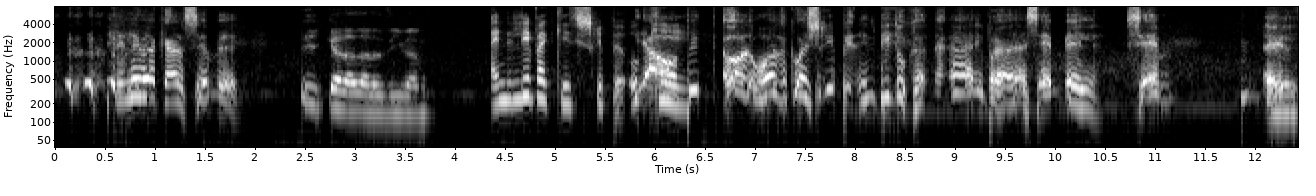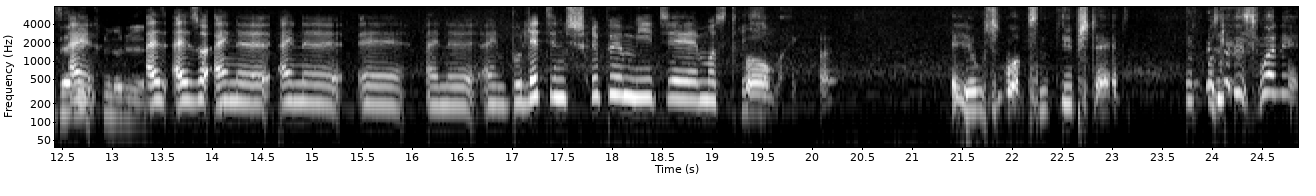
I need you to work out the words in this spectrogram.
eine Leberkassimmel. Ich kann das alles nicht mehr. Eine Leberkässchrippe, Ja, okay. bitte. Oh, was kein Schrieb, ich bin doch kein. Nein, ich brauche ein Semmel. Sem. Ein Semmelknödel. Al- Also eine, eine, äh, eine, ein Bulettenschrippe mit äh, Mostrich. Oh mein Gott. Hey Jungs, wo habt's ein Typ steht? Was ist das vorne?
